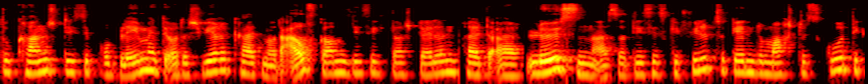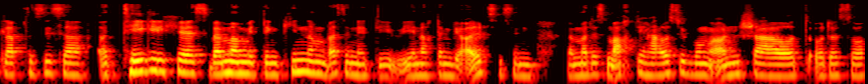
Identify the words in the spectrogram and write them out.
du kannst diese Probleme oder Schwierigkeiten oder Aufgaben, die sich da stellen, halt äh, lösen. Also dieses Gefühl zu gehen, du machst es gut. Ich glaube, das ist ein, ein, tägliches, wenn man mit den Kindern, weiß ich nicht, die, je nachdem wie alt sie sind, wenn man das macht, die Hausübung anschaut oder so,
